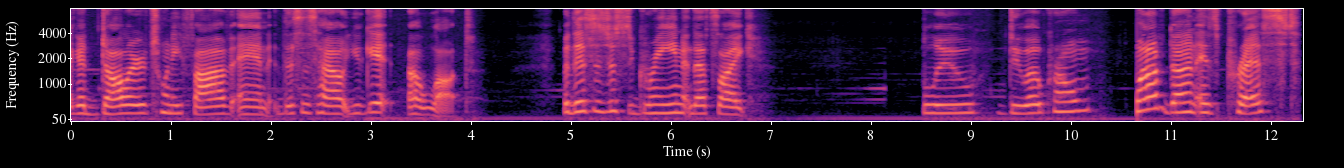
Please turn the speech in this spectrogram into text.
like a dollar 25 and this is how you get a lot. But this is just green that's like blue duochrome. What I've done is pressed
